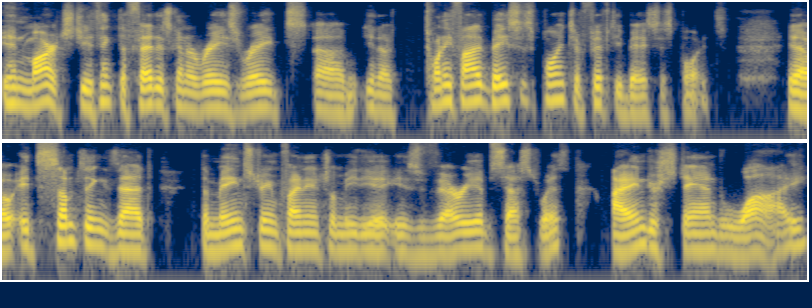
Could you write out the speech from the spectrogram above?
in March, do you think the Fed is going to raise rates, um, you know, 25 basis points or 50 basis points? You know, it's something that the mainstream financial media is very obsessed with. I understand why.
